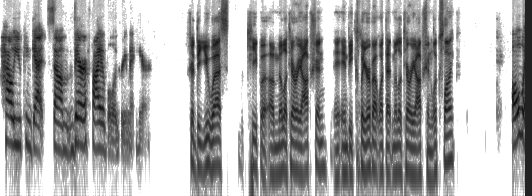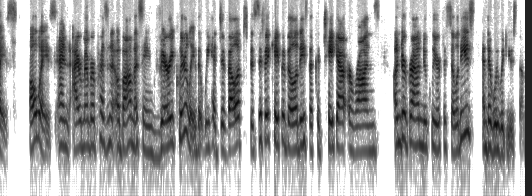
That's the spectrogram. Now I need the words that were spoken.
how you can get some verifiable agreement here. Should the U.S. keep a, a military option and, and be clear about what that military option looks like? Always, always. And I remember President Obama saying very clearly that we had developed specific capabilities that could take out Iran's underground nuclear facilities and that we would use them.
